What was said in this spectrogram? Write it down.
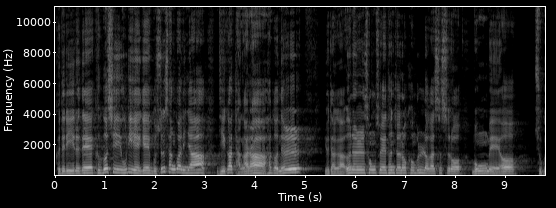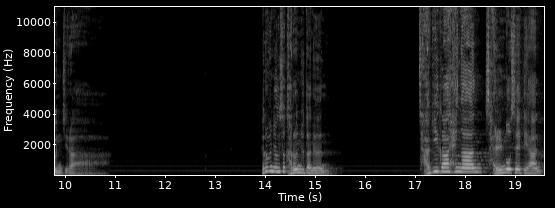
그들이 이르되 그것이 우리에게 무슨 상관이냐 네가 당하라 하거늘 유다가 은을 성소에 던져놓고 물러가 스스로 목매어 죽은지라. 여러분 여기서 가론 유다는 자기가 행한 잘못에 대한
